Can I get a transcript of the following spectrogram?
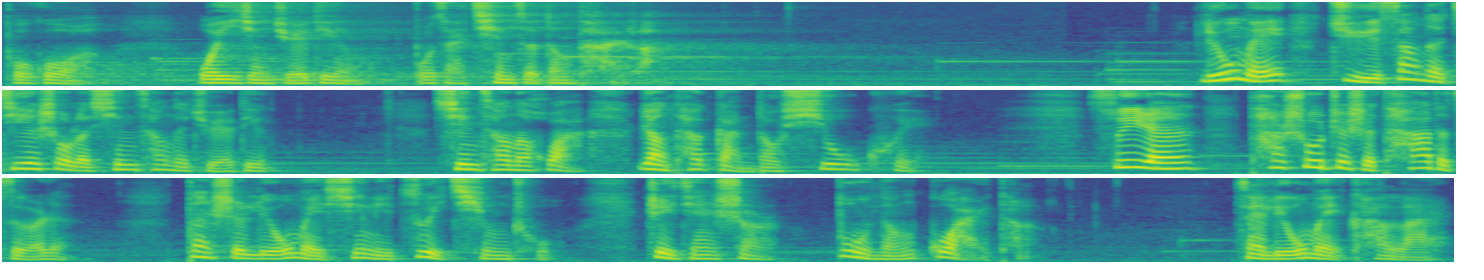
不过，我已经决定不再亲自登台了。刘梅沮丧地接受了新仓的决定，新仓的话让她感到羞愧。虽然他说这是他的责任，但是刘美心里最清楚，这件事儿不能怪他。在刘美看来，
